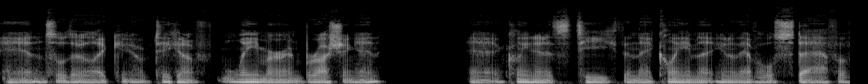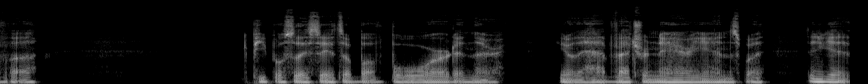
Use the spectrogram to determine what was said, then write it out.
And so they're like, you know, taking a lemur and brushing it and cleaning its teeth. And they claim that, you know, they have a whole staff of uh, people. So they say it's above board and they're, you know, they have veterinarians. But then you get,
